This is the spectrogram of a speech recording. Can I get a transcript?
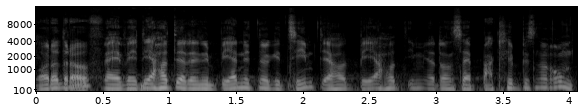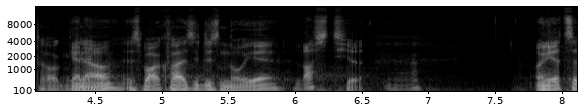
War er drauf? Weil, weil der hat ja den Bär nicht nur gezähmt, der hat, Bär hat ihm ja dann sein Backel bis nach rumtragen. Genau, es war quasi das neue Lasttier. Ja. Und jetzt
